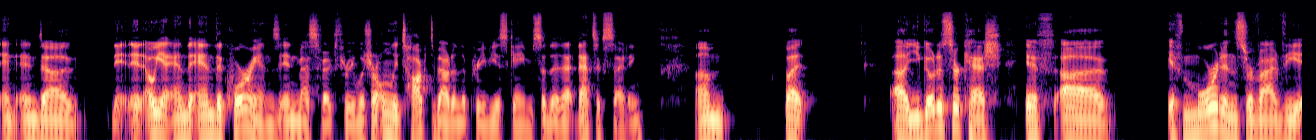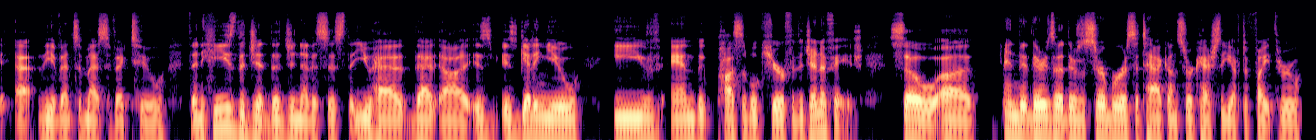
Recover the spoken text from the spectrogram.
and and uh, it, oh yeah, and the and the Quarians in Mass Effect Three, which are only talked about in the previous game, so that, that that's exciting. Um, but uh, you go to Sur'Kesh if uh, if Mordin survived the uh, the events of Mass Effect 2, then he's the ge- the geneticist that you have that uh, is is getting you Eve and the possible cure for the genophage. So uh, and there's a there's a Cerberus attack on Sur'Kesh that you have to fight through.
